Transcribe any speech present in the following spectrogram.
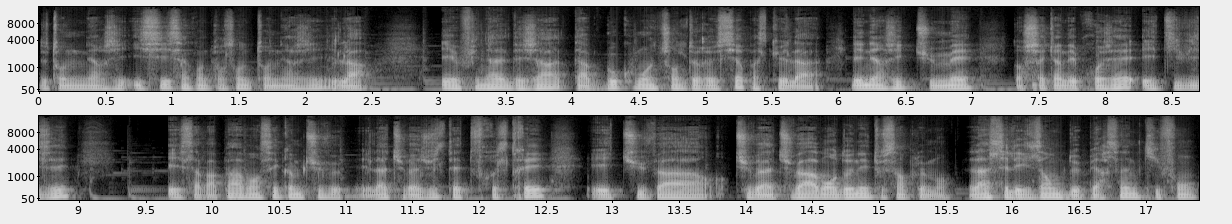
de ton énergie ici 50% de ton énergie là et au final, déjà, tu as beaucoup moins de chances de réussir parce que l'énergie que tu mets dans chacun des projets est divisée et ça va pas avancer comme tu veux. Et là, tu vas juste être frustré et tu vas, tu vas, tu vas abandonner tout simplement. Là, c'est l'exemple de personnes qui font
